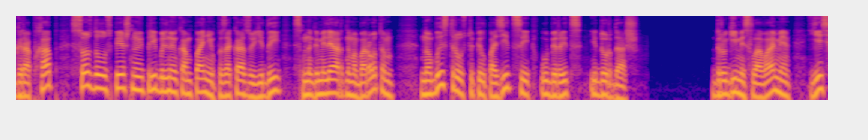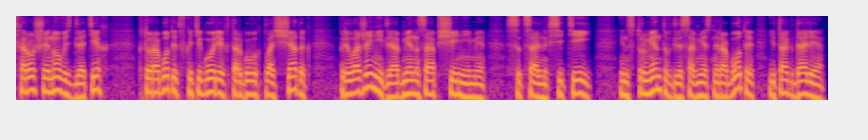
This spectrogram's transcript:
GrabHub создал успешную и прибыльную компанию по заказу еды с многомиллиардным оборотом, но быстро уступил позиции Uber Eats и DoorDash. Другими словами, есть хорошая новость для тех, кто работает в категориях торговых площадок, приложений для обмена сообщениями, социальных сетей, инструментов для совместной работы и так далее.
